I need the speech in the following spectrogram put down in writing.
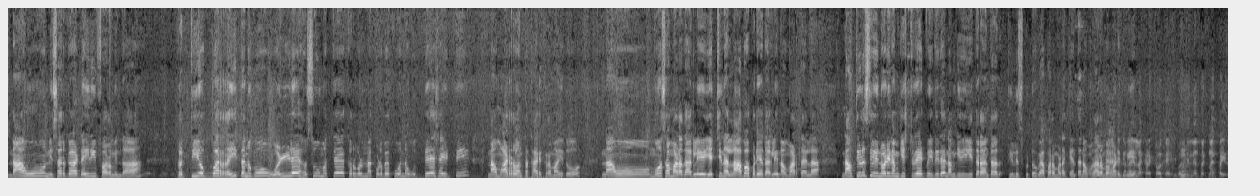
ನಾವು ನಿಸರ್ಗ ಡೈರಿ ಫಾರ್ಮ್ ಇಂದ ಪ್ರತಿಯೊಬ್ಬ ರೈತನಿಗೂ ಒಳ್ಳೆ ಹಸು ಮತ್ತೆ ಕರುಗಳನ್ನ ಕೊಡಬೇಕು ಅನ್ನೋ ಉದ್ದೇಶ ಇಟ್ಟು ನಾವು ಮಾಡಿರೋವಂಥ ಕಾರ್ಯಕ್ರಮ ಇದು. ನಾವು ಮೋಸ ಮಾಡೋದಾಗ್ಲಿ ಹೆಚ್ಚಿನ ಲಾಭ ಪಡೆಯೋದಾಗ್ಲಿ ನಾವು ಮಾಡ್ತಾ ಇಲ್ಲ. ನಾವು ತಿಳಿಸ್ತೀವಿ ನೋಡಿ ನಮ್ಗೆ ಇಷ್ಟು ರೇಟ್ ಇದಿದೆ ನಮ್ಗೆ ಈ ತರ ಅಂತ ತಿಳಿಸ್ಬಿಟ್ಟು ವ್ಯಾಪಾರ ಮಾಡಕ್ಕೆ ಅಂತ ನಾವು ಪ್ರಾರಂಭ ಮಾಡಿದ್ವಿ. ಎಲ್ಲ ಕರೆಕ್ಟ್ ಓಕೆ. ಇವತ್ತಿನ ತಕ್ಕನಾಗ ಪ್ರೈಸ್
